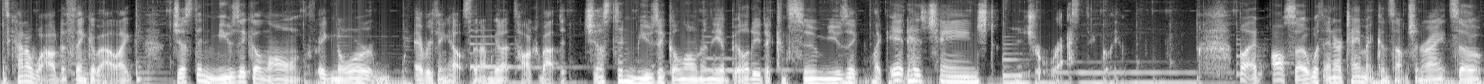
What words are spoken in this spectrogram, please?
It's kind of wild to think about. Like just in music alone, ignore everything else that I'm gonna talk about. Just in music alone and the ability to consume music, like it has changed drastically but also with entertainment consumption, right? So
